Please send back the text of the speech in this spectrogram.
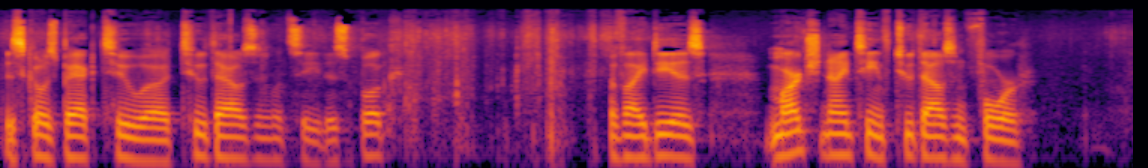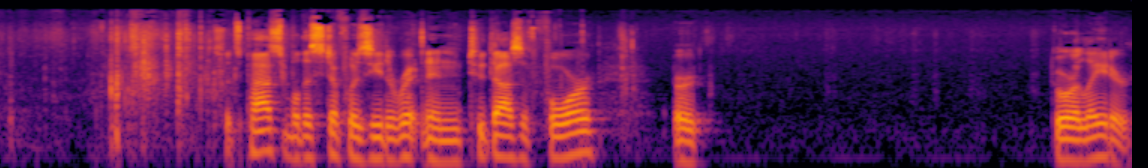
This goes back to uh, 2000. Let's see. This book of ideas, March 19th, 2004. So it's possible this stuff was either written in 2004 or or later.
